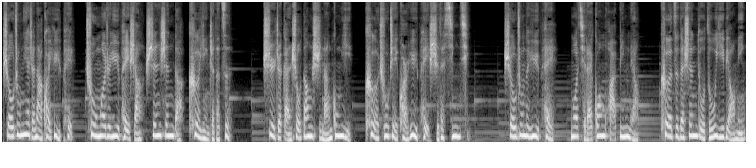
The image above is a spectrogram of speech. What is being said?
手中捏着那块玉佩。触摸着玉佩上深深的刻印着的字，试着感受当时南宫义刻出这块玉佩时的心情。手中的玉佩摸起来光滑冰凉，刻字的深度足以表明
